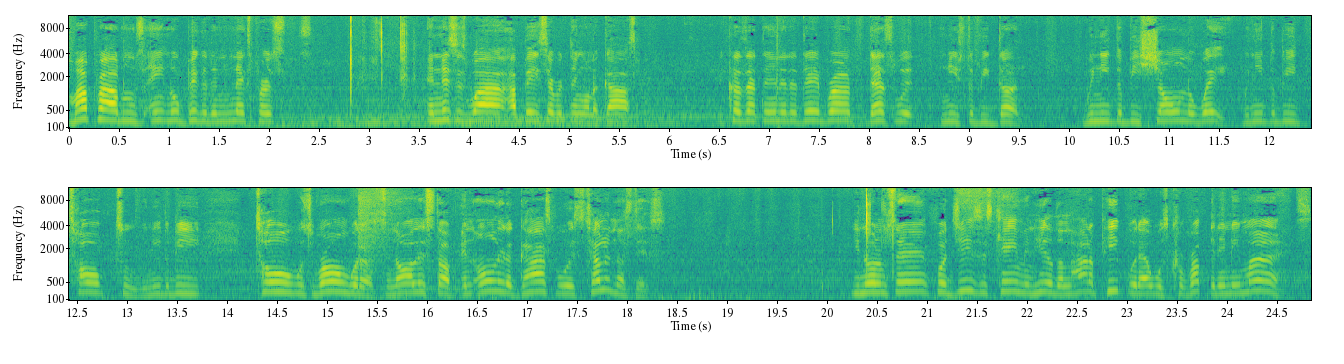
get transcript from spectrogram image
my problems ain't no bigger than the next person's. And this is why I base everything on the gospel. Because at the end of the day, bro, that's what needs to be done. We need to be shown the way. We need to be talked to. We need to be told what's wrong with us and all this stuff. And only the gospel is telling us this. You know what I'm saying? For Jesus came and healed a lot of people that was corrupted in their minds.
